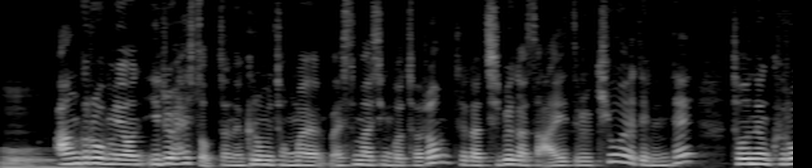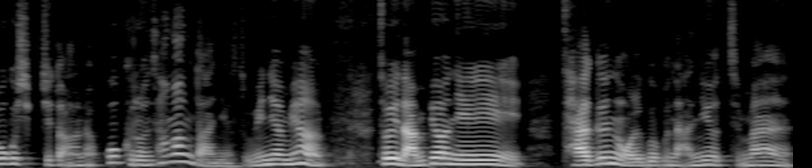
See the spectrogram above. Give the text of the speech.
음. 안 그러면 일을 할 수 없잖아요. 그러면 정말 말씀하신 것처럼 제가 집에 가서 아이들을 키워야 되는데 저는 그러고 싶지도 않았고 그런 상황도 아니었어요. 왜냐하면 저희 남편이 작은 월급은 아니었지만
